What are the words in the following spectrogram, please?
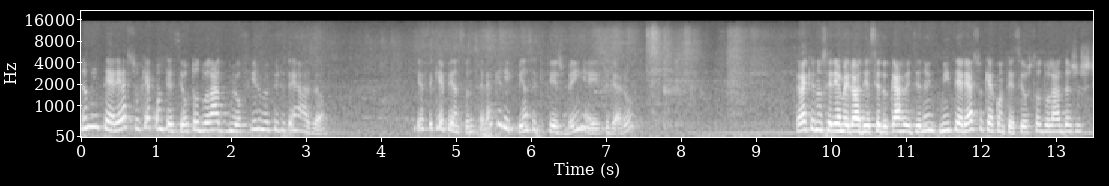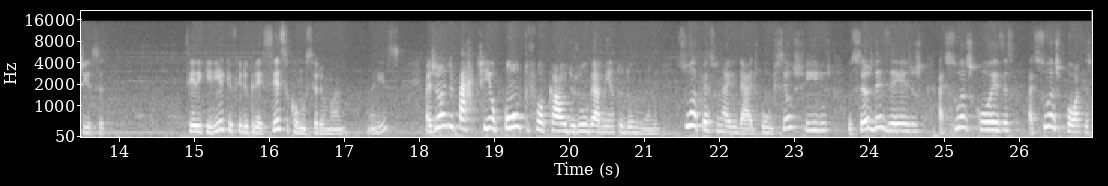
Não me interessa o que aconteceu, eu estou do lado do meu filho, meu filho tem razão. E eu fiquei pensando, será que ele pensa que fez bem a esse garoto? Será que não seria melhor descer do carro e dizer, não me interessa o que aconteceu, eu estou do lado da justiça? Se ele queria que o filho crescesse como ser humano, não é isso? Mas de onde partia o ponto focal de julgamento do mundo? sua personalidade com os seus filhos, os seus desejos, as suas coisas, as suas posses,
